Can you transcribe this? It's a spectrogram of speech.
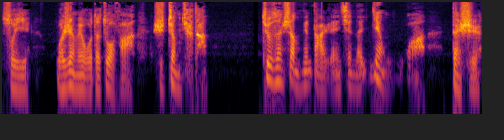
所以我认为我的做法是正确的。就算上天大人现在厌恶我，但是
